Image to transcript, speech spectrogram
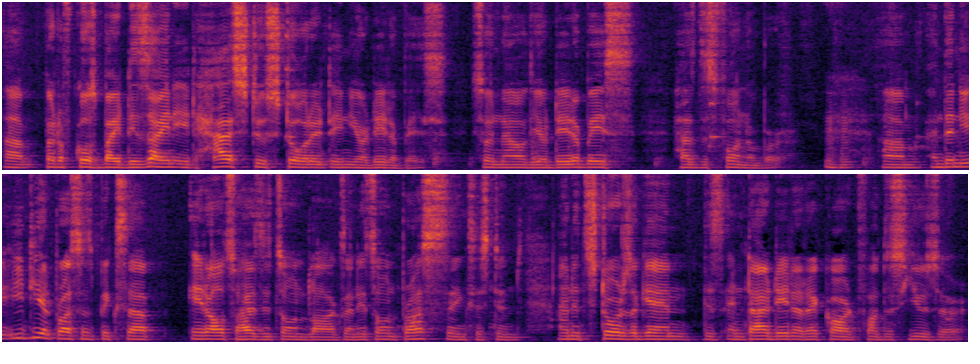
Um, but of course, by design, it has to store it in your database. So now your database has this phone number. Mm-hmm. Um, and then your ETL process picks up it also has its own logs and its own processing systems and it stores again this entire data record for this user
